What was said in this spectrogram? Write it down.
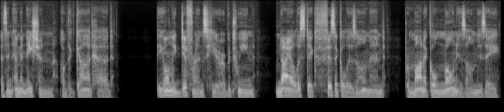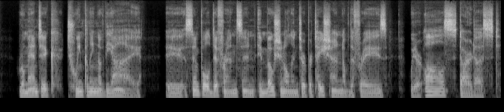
as an emanation of the Godhead. The only difference here between nihilistic physicalism and Brahmanical monism is a romantic twinkling of the eye, a simple difference in emotional interpretation of the phrase, we're all stardust.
